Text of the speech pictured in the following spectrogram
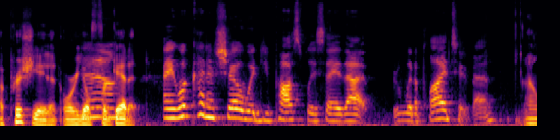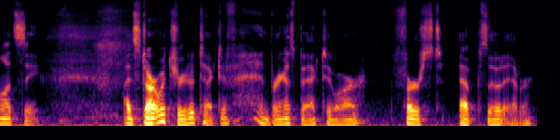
appreciate it, or you'll Yeah. forget it. I mean, what kind of show would you possibly say that would apply to, Ben? Now let's see. I'd start with True Detective and bring us back to our first episode ever,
